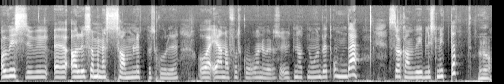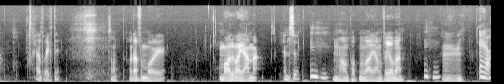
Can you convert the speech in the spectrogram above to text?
og hvis vi eh, alle sammen er samlet på skolen, og en har fått koronaviruset uten at noen vet om det, så kan vi bli smittet. Ja, helt riktig. Sånn. Og derfor må de må alle være hjemme en stund. Mhm, Mamma og pappa må være hjemme for jobben. mhm. Mm. Ja.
